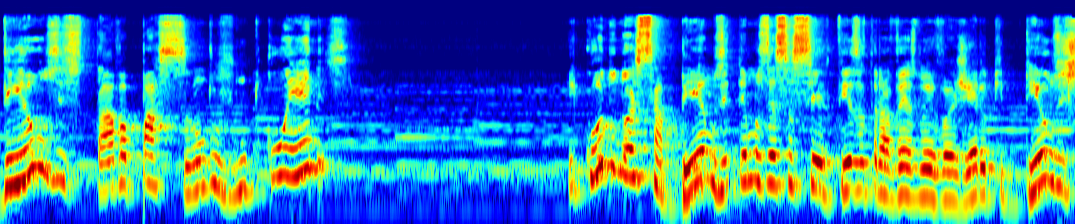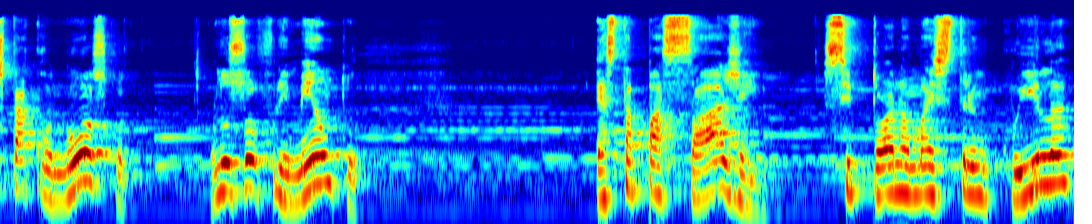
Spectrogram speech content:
Deus estava passando junto com eles. E quando nós sabemos e temos essa certeza através do Evangelho que Deus está conosco no sofrimento, esta passagem se torna mais tranquila,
